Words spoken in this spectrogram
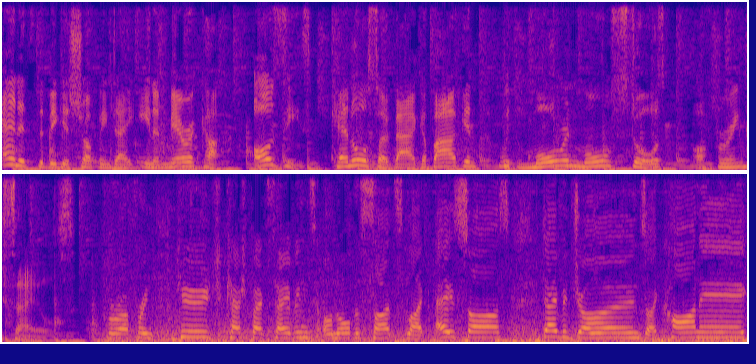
and it's the biggest shopping day in America. Aussies can also bag a bargain with more and more stores offering sales. We're offering huge cashback savings on all the sites like ASOS, David Jones, Iconic,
